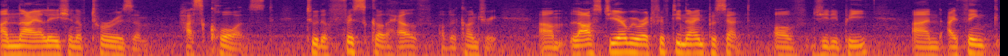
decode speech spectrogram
annihilation of tourism has caused to the fiscal health of the country. Um, last year, we were at 59% of GDP, and I think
